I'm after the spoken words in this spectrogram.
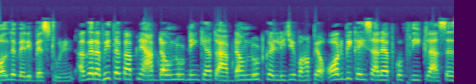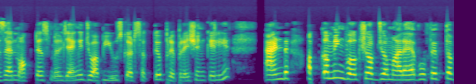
all the very best student अगर अभी तक आपने ऐप डाउनलोड नहीं किया तो ऐप डाउनलोड कर लीजिए, वहाँ पे और भी कई सारे आपको free classes and mock test मिल जाएँगे, जो आप यूज़ कर सकते हो प्रिपरेशन के लिए. एंड अपकमिंग वर्कशॉप जो हमारा है, वो फिफ्थ ऑफ़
